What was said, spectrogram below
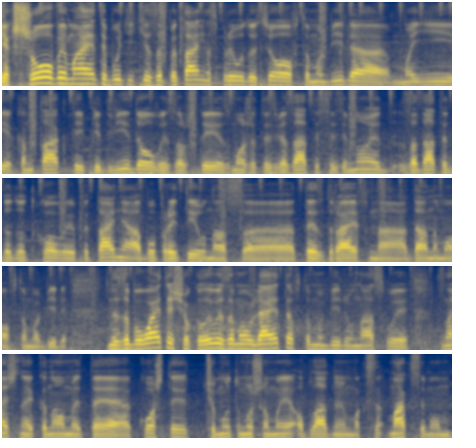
Якщо ви маєте будь-які запитання з приводу цього автомобіля, мої контакти під відео, ви завжди зможете зв'язатися зі мною, задати додаткові питання або пройти у нас е, тест-драйв на даному автомобілі. Не забувайте, що коли ви замовляєте автомобіль, у нас ви значно економите кошти. Чому? Тому що ми обладнуємо максимум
